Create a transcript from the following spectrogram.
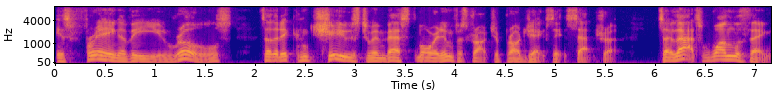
is freeing of EU rules so that it can choose to invest more in infrastructure projects, etc. So that's one thing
